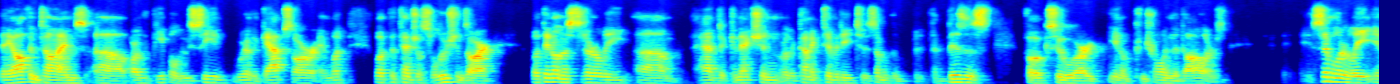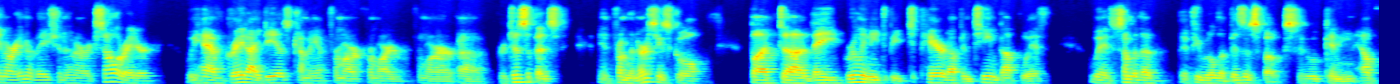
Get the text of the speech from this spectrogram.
they oftentimes uh, are the people who see where the gaps are and what what potential solutions are but they don't necessarily um, have the connection or the connectivity to some of the, the business folks who are you know controlling the dollars. Similarly, in our innovation and our accelerator, we have great ideas coming up from our from our from our uh, participants and from the nursing school, but uh, they really need to be paired up and teamed up with with some of the, if you will, the business folks who can help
